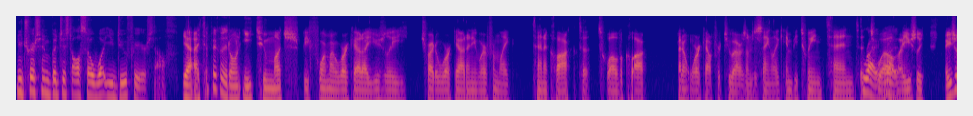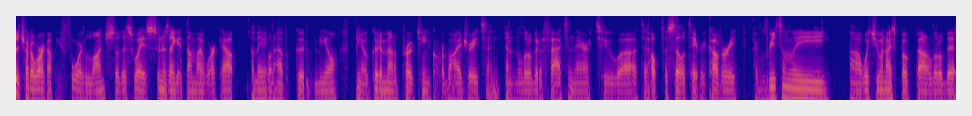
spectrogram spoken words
nutrition but just also what you do for yourself Yeah, I typically don't eat too much before my workout. I usually try to work out anywhere from like 10 o'clock to 12 o'clock. I don't work out for two hours. I'm just saying like in between 10 to right 12. right I usually I usually try to work out before lunch. So this way, as soon as I get done my workout, I'm able to have a good meal, you know, good amount of protein, carbohydrates, and, and a little bit of fats in there to uh, to help facilitate recovery. I recently, uh, which you and I spoke about a little bit,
